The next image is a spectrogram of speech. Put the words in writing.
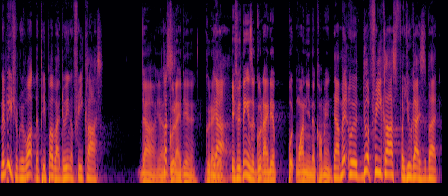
maybe you should reward the people by doing a free class. Yeah, yeah, Good idea. Good idea. Yeah. If you think it's a good idea, put one in the comment. Yeah, we'll do a free class for you guys, but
